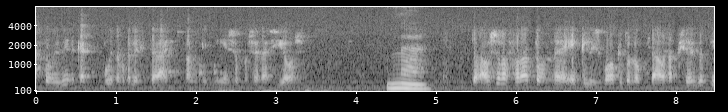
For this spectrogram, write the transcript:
αυτό δεν είναι κάτι που μπορεί να προκαλέσει τεράστιες πανδημίες όπως ένας ιός. Ναι. Τώρα, όσον αφορά τον ε, εγκλισμό και το lockdown, να ξέρετε ότι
